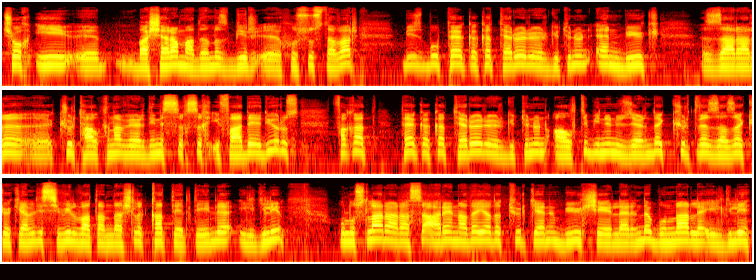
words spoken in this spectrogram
çok iyi e, başaramadığımız bir e, husus da var. Biz bu PKK terör örgütünün en büyük zararı e, Kürt halkına verdiğini sık sık ifade ediyoruz. Fakat PKK terör örgütünün 6000'in üzerinde Kürt ve Zaza kökenli sivil vatandaşlık katlettiğiyle ilgili uluslararası arenada ya da Türkiye'nin büyük şehirlerinde bunlarla ilgili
